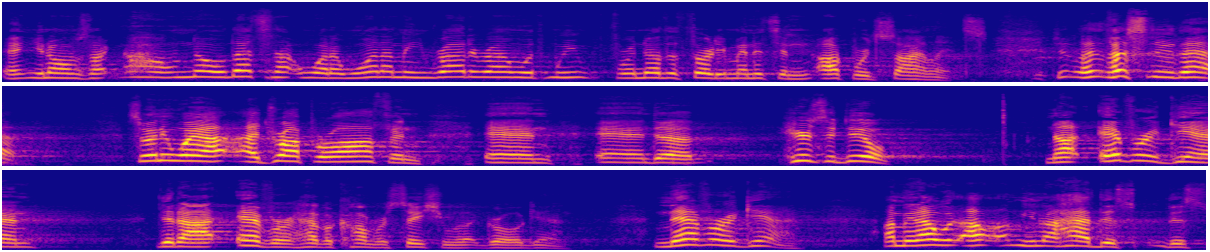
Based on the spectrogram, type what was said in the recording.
And you know, I was like, Oh no, that's not what I want. I mean, ride around with me for another 30 minutes in awkward silence. Let, us do that. So anyway, I, I, drop her off, and and and uh, here's the deal: not ever again did I ever have a conversation with that girl again. Never again. I mean, I, I, you know, I had this, this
